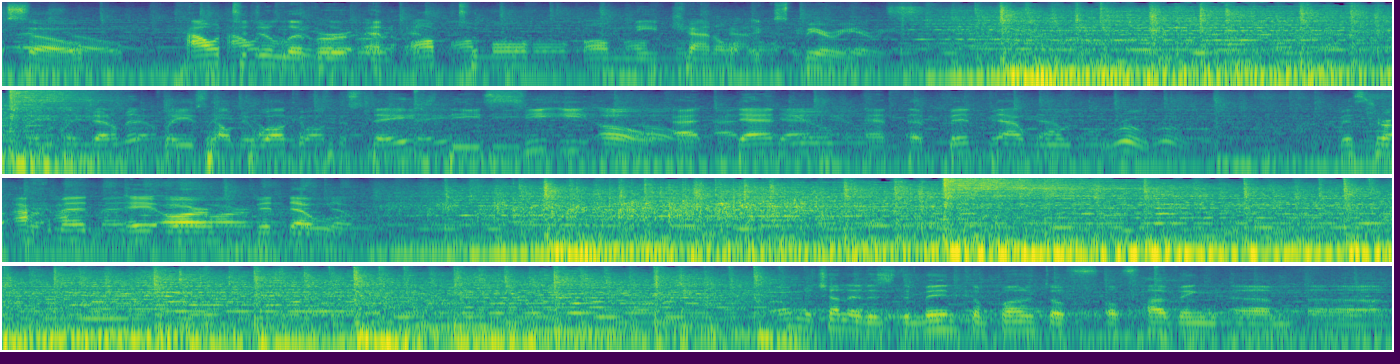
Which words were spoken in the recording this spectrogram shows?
XO, how to deliver an optimal omni-channel experience. Ladies and gentlemen, please help me welcome to the stage the CEO at Danube and the Bin Dawood Group, Mr. Ahmed A.R. Bin Dawood. Omnichannel is the main component of, of having, um, uh,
